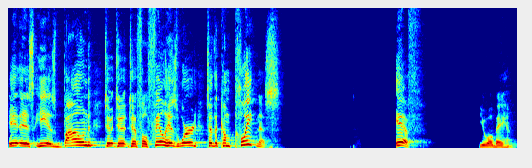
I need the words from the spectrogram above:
It is, he is bound to, to, to fulfill his word to the completeness if you obey him,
